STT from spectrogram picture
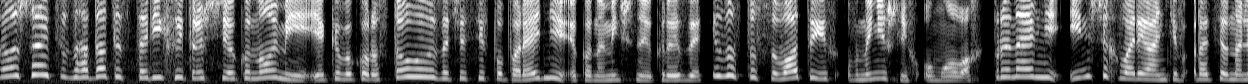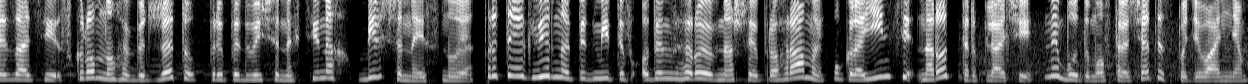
Залишається згадати старі хитрощі економії, які використовували за часів попередньої економічної кризи, і застосувати їх в нинішніх умовах. Принаймні інших варіантів раціоналізації скромного бюджету при підвищених цінах більше не існує. Проте, як вірно підмітив один з героїв нашої програми, українці народ терплячий. Не будемо втрачати сподівання.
